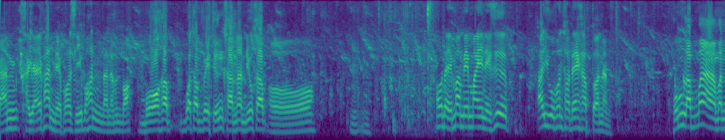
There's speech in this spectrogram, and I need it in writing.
การขยายพันธุ์เนี่ยพอสีบ่ทันอันนั้นมันบ่บ่ครับบ่ทำไปถึงขั้นนั้นอยู่ครับอ๋ออืมอืมเอาได้มาใหม่ๆเนี่ยคือ อายุเพิ่นเท่าใดครับตอนนั้นผมรับมามัน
